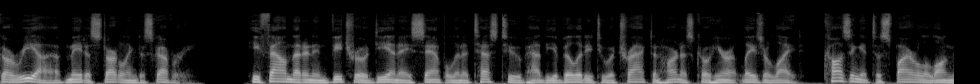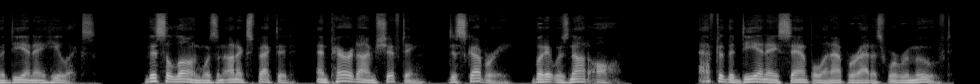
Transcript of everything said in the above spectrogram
Gariaev made a startling discovery. He found that an in vitro DNA sample in a test tube had the ability to attract and harness coherent laser light, causing it to spiral along the DNA helix. This alone was an unexpected, and paradigm shifting, discovery, but it was not all. After the DNA sample and apparatus were removed,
